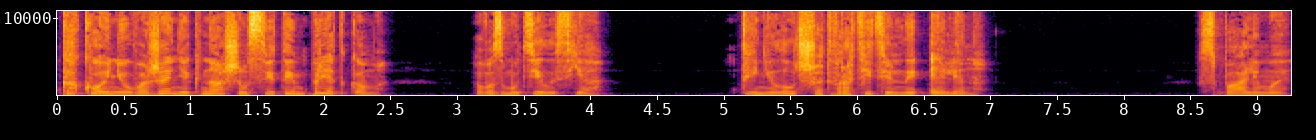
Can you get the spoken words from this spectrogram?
«Какое неуважение к нашим святым предкам!» Возмутилась я. «Ты не лучше отвратительный Эллен!» Спали мы,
